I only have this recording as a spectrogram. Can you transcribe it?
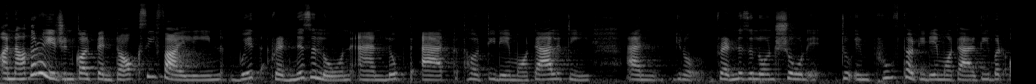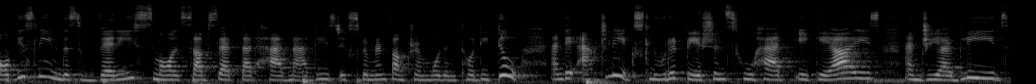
another agent called pentoxifylline with prednisolone and looked at 30 day mortality. And, you know, prednisolone showed to improve 30 day mortality, but obviously in this very small subset that had Maddrey's discriminant function more than 32, and they actually excluded patients who had AKIs and GI bleeds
